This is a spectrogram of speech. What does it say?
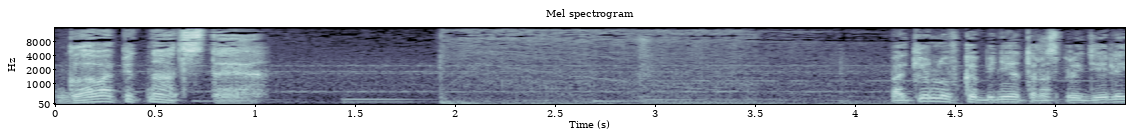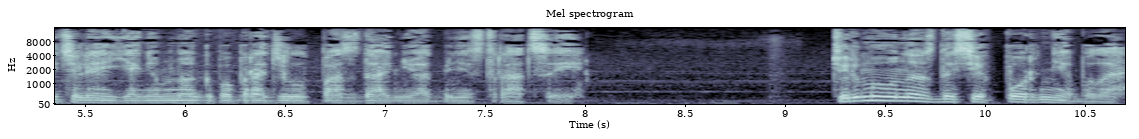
Глава 15. Покинув кабинет распределителя, я немного побродил по зданию администрации. Тюрьмы у нас до сих пор не было,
